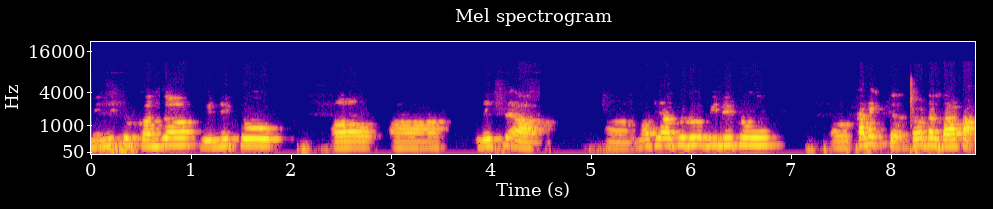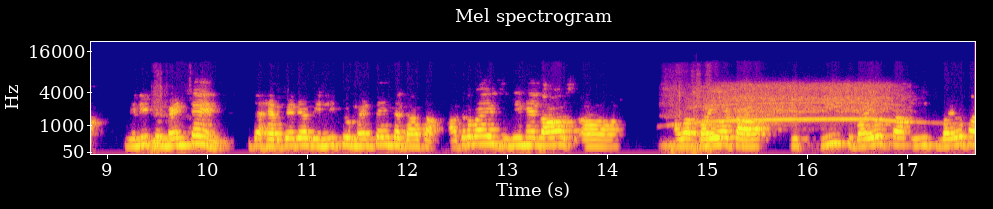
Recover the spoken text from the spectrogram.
We need to conserve. We need to uh, uh, uh, uh, what we have to do. We need to uh, collect total data. We need to maintain the herbaria. We need to maintain the data. Otherwise, we may lose uh, our biota. If each biota, each biota,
